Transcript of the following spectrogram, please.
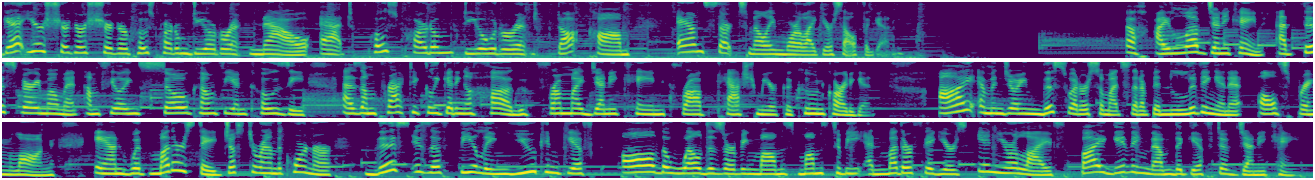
Get your Sugar Sugar postpartum deodorant now at postpartumdeodorant.com and start smelling more like yourself again. Ugh, I love Jenni Kayne. At this very moment, I'm feeling so comfy and cozy as I'm practically getting a hug from my Jenni Kayne crop cashmere cocoon cardigan. I am enjoying this sweater so much that I've been living in it all spring long. And with Mother's Day just around the corner, this is a feeling you can gift all the well deserving moms, moms to be, and mother figures in your life by giving them the gift of Jenni Kayne.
